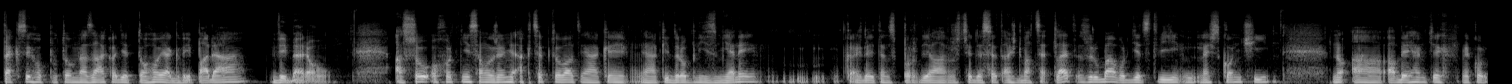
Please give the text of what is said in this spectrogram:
tak si ho potom na základě toho, jak vypadá, vyberou. A jsou ochotní samozřejmě akceptovat nějaké, nějaké drobné změny. Každý ten sport dělá prostě 10 až 20 let zhruba od dětství, než skončí. No a, a během těch jako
